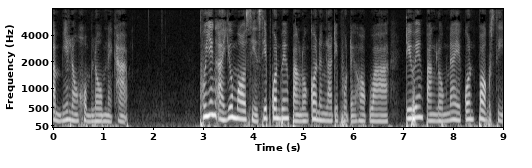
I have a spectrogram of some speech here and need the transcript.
อ่ำมีลองห่มลมหน่อยค่ะผู้ยิ่งอายุม 40 ก้นเว้งปังลงก็นึงลาดิพุดได้ฮอกว่าดีเว้งปังลงในก้นปอกสี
